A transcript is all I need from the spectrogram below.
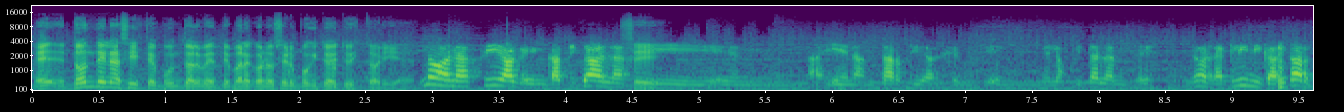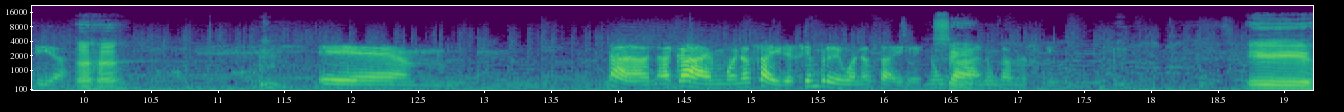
Eh, ¿Dónde naciste puntualmente para conocer un poquito de tu historia? No, nací en Capital, nací ahí en Antártida, Argentina, en el hospital, no, en la clínica Antártida. Ajá. Eh, nada, acá en Buenos Aires, siempre de Buenos Aires, nunca, nunca me fui. Eh,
